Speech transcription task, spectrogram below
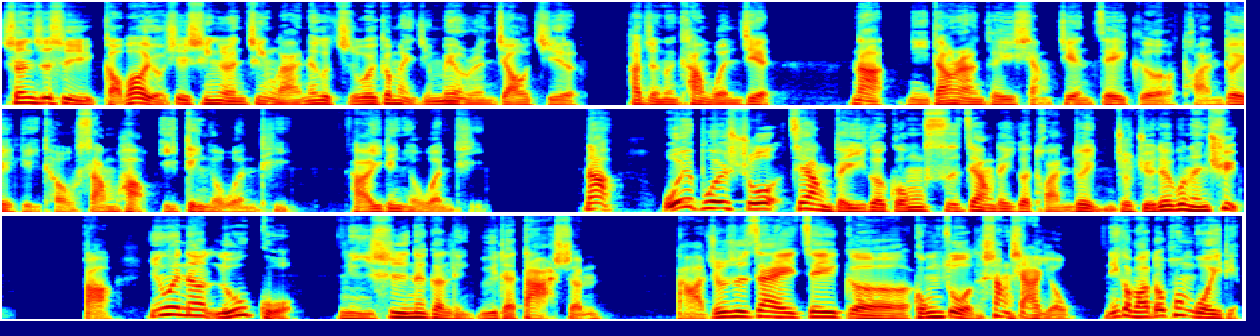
甚至是搞不好有些新人进来，那个职位根本已经没有人交接了，他只能看文件。那你当然可以想见，这个团队里头 somehow 一定有问题，好，一定有问题。那。我也不会说这样的一个公司，这样的一个团队，你就绝对不能去啊！因为呢，如果你是那个领域的大神啊，就是在这个工作的上下游，你干嘛都碰过一点。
